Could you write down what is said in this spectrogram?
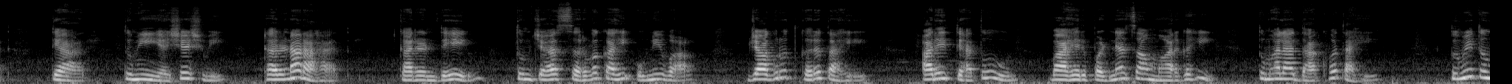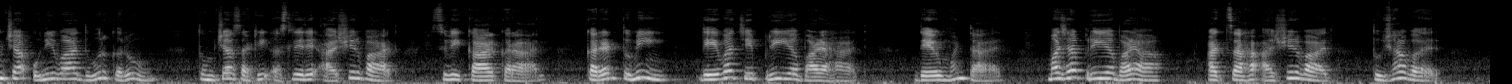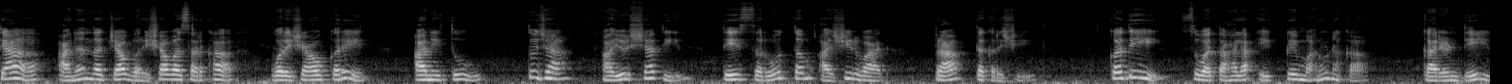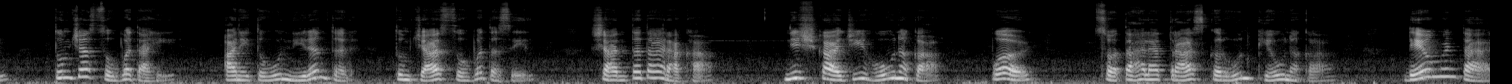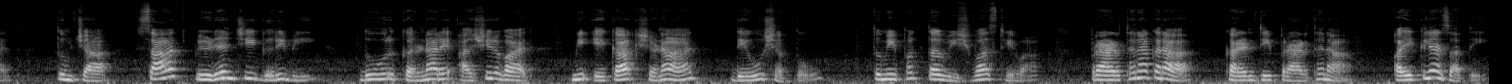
त्यात तुम्ही यशस्वी ठरणार आहात. कारण देव तुमच्या सर्व काही उणीवा जागृत करत आहे. आणि त्यातून बाहेर पडण्याचा मार्गही तुम्हाला दाखवत आहे. तुम्ही तुमच्या उणीवा दूर करून तुमच्यासाठी असलेले आशीर्वाद स्वीकार कराल. कारण तुम्ही देवाचे प्रिय बाळ आहात. देव म्हणतात माझ्या प्रिय बाळा आजचा हा आशीर्वाद तुझ्यावर त्या आनंदाच्या वर्षावासारखा वर्षाव करेल आणि तू तुझ्या आयुष्यातील ते सर्वोत्तम आशीर्वाद प्राप्त करशील. कधीही स्वतःला एकटे मानू नका कारण देव तुमच्यासोबत आहे आणि तो निरंतर तुमच्यासोबत असेल. शांतता राखा. निष्काळजी होऊ नका पण स्वतःला त्रास करून घेऊ नका. देव म्हणतात तुमच्या सात पिढ्यांची गरिबी दूर करणारे आशीर्वाद मी एका क्षणात देऊ शकतो. तुम्ही फक्त विश्वास ठेवा. प्रार्थना करा कारण ती प्रार्थना ऐकल्या जाते.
